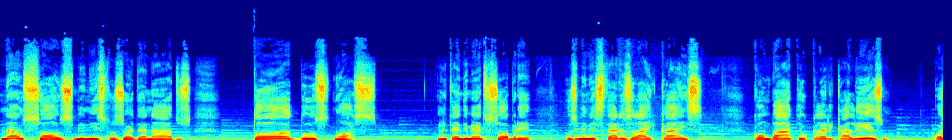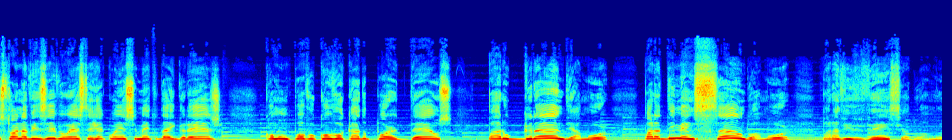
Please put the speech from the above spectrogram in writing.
não só os ministros ordenados, todos nós. O entendimento sobre os ministérios laicais combate o clericalismo, pois torna visível este reconhecimento da igreja como um povo convocado por Deus para o grande amor, para a dimensão do amor, para a vivência do amor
